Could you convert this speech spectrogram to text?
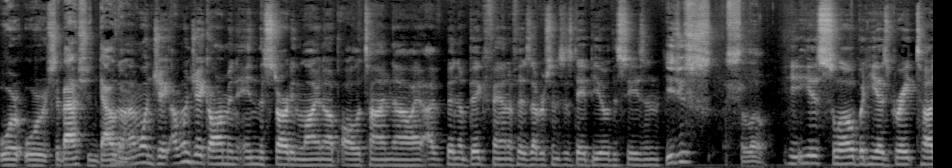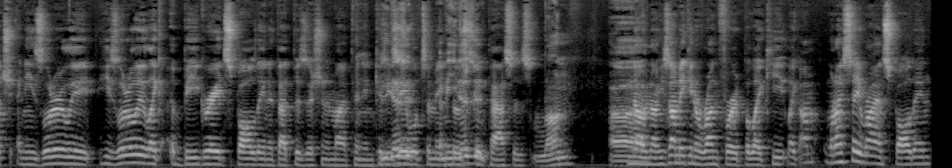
or or Sebastian No, I want Jake. I want Jake Areman in the starting lineup all the time now. I, I've been a big fan of his ever since his debut of the season. He just slow. He, he is slow, but he has great touch, and he's literally he's literally like a B grade Spalding at that position, in my opinion, because He he's doesn't- able to make I mean, he those doesn't- good passes. Run. Uh, no, no, he's not making a run for it, but like he like I'm when I say Ryan Spalding,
